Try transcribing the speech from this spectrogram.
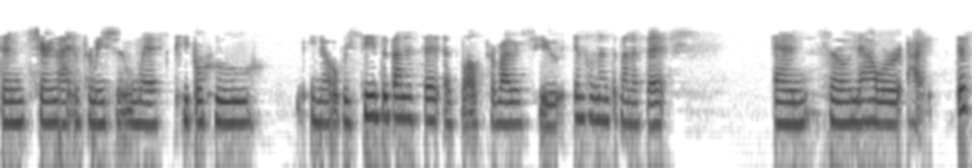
then sharing that information with people who you know receive the benefit as well as providers who implement the benefit. And so now we're at this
